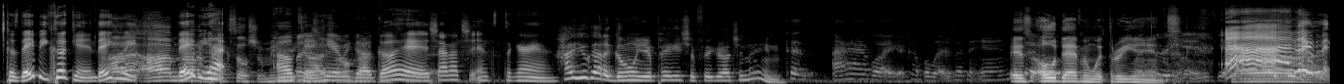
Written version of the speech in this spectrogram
because they be cooking. They be I, I'm they not be a ha- social media Okay, guy, here so we I'm go. Go ahead. Shout out your Instagram. How you gotta go on your page to figure out your name? Because I have like a couple letters at the end. It's so- O Devin with three with N's. Three N's. Yeah. Ah, they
